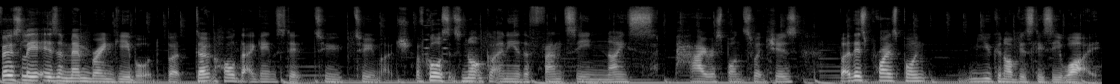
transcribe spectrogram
Firstly, it is a membrane keyboard, but don't hold that against it too, too much. Of course, it's not got any of the fancy, nice, high response switches, but at this price point, you can obviously see why.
